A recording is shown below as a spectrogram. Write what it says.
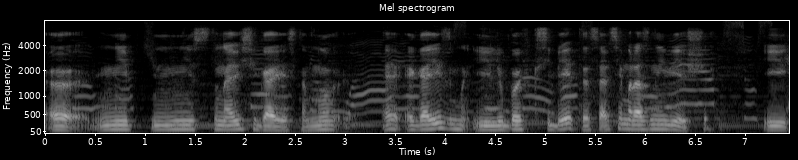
Э, не, не становись эгоистом. Но э эгоизм и любовь к себе это совсем разные вещи. И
